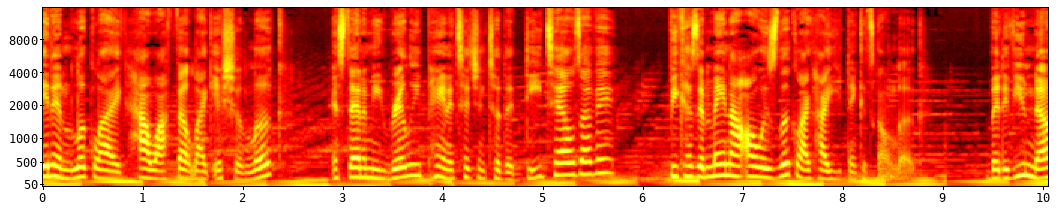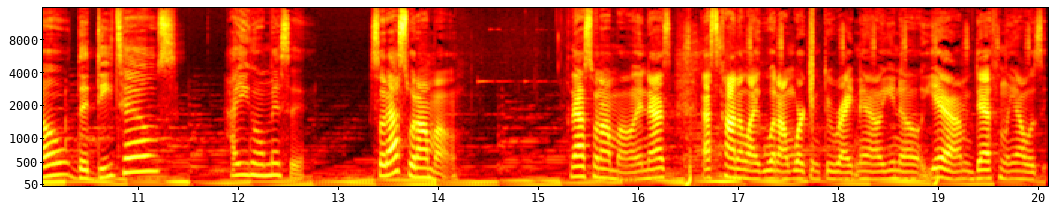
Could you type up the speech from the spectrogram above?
it didn't look like how I felt like it should look instead of me really paying attention to the details of it because it may not always look like how you think it's going to look. But if you know the details, how you to miss it? So that's what I'm on. That's what I'm on. And that's that's kind of like what I'm working through right now. You know, yeah, I'm definitely I was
